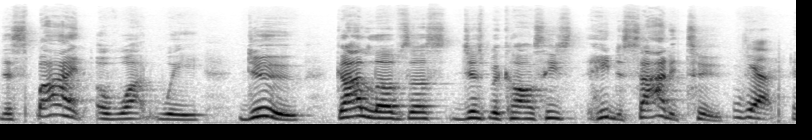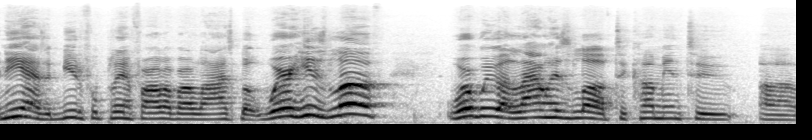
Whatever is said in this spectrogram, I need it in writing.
despite of what we do. God loves us just because he's he decided to. Yeah. And he has a beautiful plan for all of our lives, but where his love where we allow his love to come into uh,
